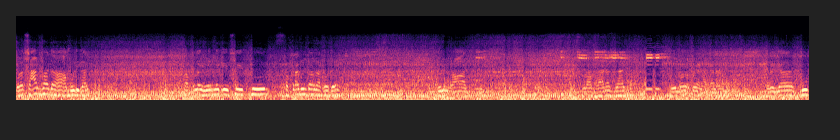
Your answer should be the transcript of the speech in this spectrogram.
थोडा शार्प घाट हा आंबोली घाट. तर आपल्याला की केशी इथून सतरा मिनिटावर दाखवतं आंबोली घाट. थोडा भयानक घाट बोलला जातो या घाटाला. कारण का खूप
